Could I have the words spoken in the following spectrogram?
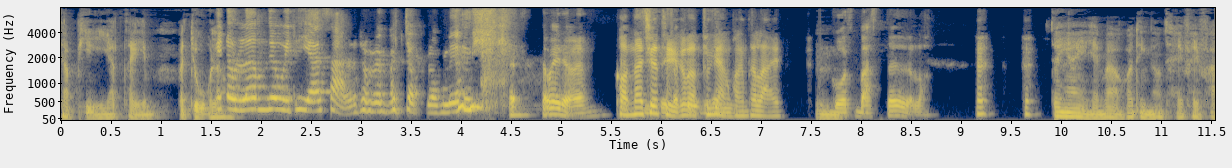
จับผียัดใส่ประจุแล้ที่วเราเริ่มด้วยวิทยาศาสตร์แล้วทำไมมาจบลงเรื่องนี้ทำไมเดี๋ยวนะความน่าเชื่อถือก็แบบทุกอย่างพังทลายอืมโกสบัสเตอร์เหรอใช่ไงเห็นเปล่าเขาถึงต้องใช้ไฟฟ้า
